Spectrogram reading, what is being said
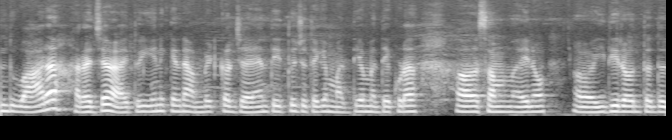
ಒಂದು ವಾರ ರಜೆ ಆಯಿತು. ಏನಕ್ಕೆ ಅಂದರೆ ಅಂಬೇಡ್ಕರ್ ಜಯಂತಿ ಇತ್ತು. ಜೊತೆಗೆ ಮಧ್ಯೆ ಮಧ್ಯೆ ಕೂಡ ಸಮ್, ಏನೋ ಇದಿರೋವಂಥದ್ದು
